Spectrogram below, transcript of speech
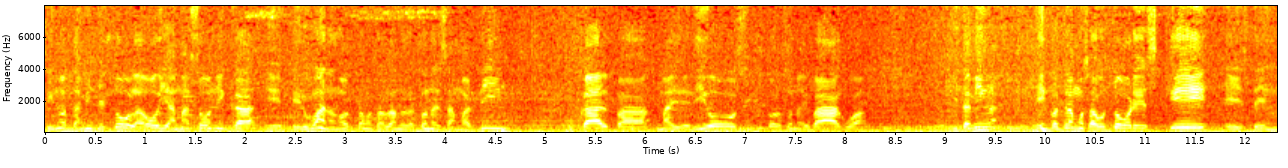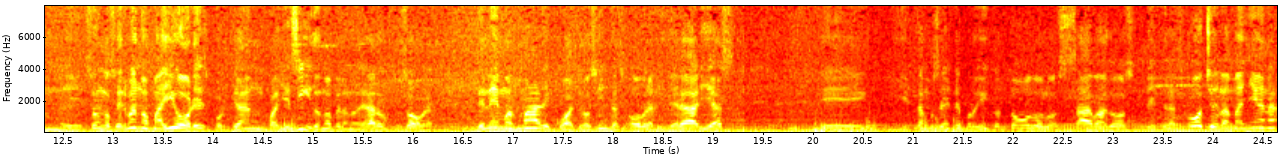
sino también de toda la olla amazónica eh, peruana, ¿no? Estamos hablando de la zona de San Martín, Pucallpa, Madre de Dios, toda la zona de Bagua. Y también encontramos autores que este, eh, son los hermanos mayores porque han fallecido, ¿no? pero nos dejaron sus obras. Tenemos más de 400 obras literarias. Eh, estamos en este proyecto todos los sábados desde las 8 de la mañana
